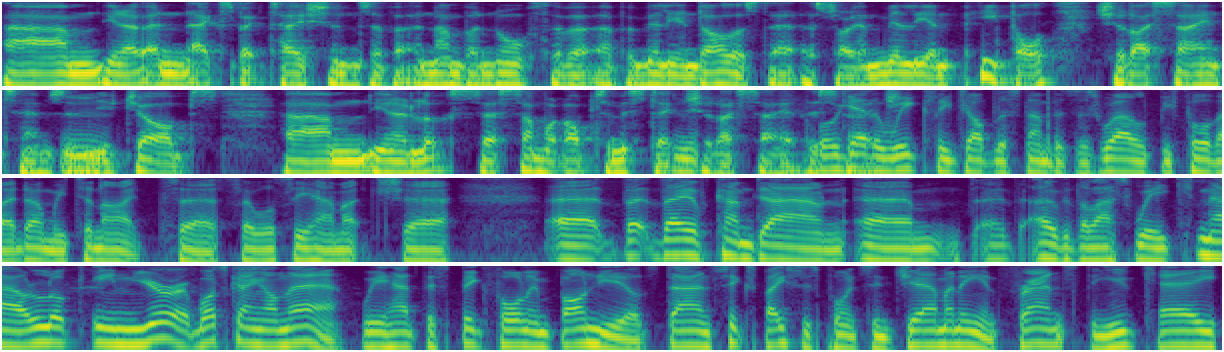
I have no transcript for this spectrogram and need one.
um, you know, and expectations of a number north of a, of a million dollars there, uh, sorry, a million people, should I say, in terms of mm. new jobs, um, you know, looks uh, somewhat optimistic, mm. should I say, at this We'll stage. Get the weekly jobless numbers as well before that, don't we, tonight? so we'll see how much they have come down um, uh, over the last week. Now, look, in Europe, what's going on there? We had this big fall in bond yields, down six basis points in Germany, in France, the UK,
